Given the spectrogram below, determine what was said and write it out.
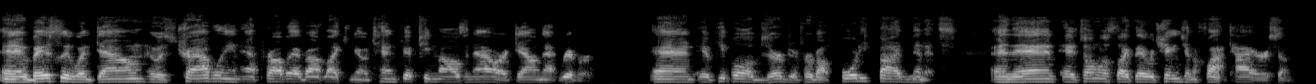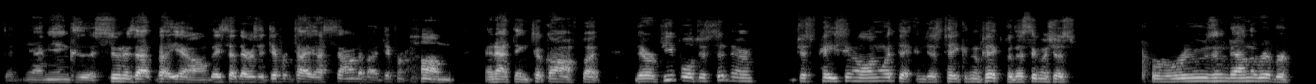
And it basically went down. It was traveling at probably about like, you know, 10, 15 miles an hour down that river. And it, people observed it for about 45 minutes. And then it's almost like they were changing a flat tire or something. You know what I mean? Because as soon as that, you know, they said there was a different type, a sound of a different hum, and that thing took off. But there were people just sitting there, just pacing along with it and just taking the pics. But this thing was just cruising down the river.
